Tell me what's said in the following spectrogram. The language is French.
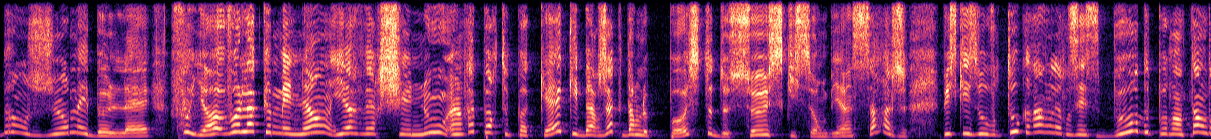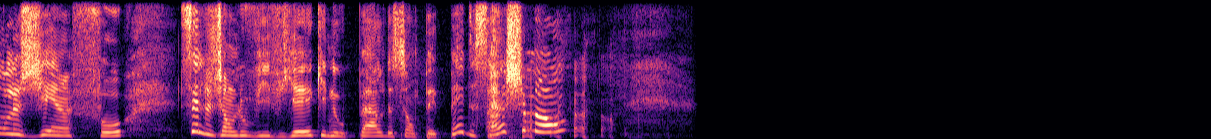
Bonjour mes belets. Fouilla, voilà que maintenant il y a vers chez nous un rapporte-paquet qui bergeaque dans le poste de ceux qui sont bien sages, puisqu'ils ouvrent tout grand leurs esbourdes pour entendre le J-Info. C'est le Jean-Loup Vivier qui nous parle de son pépé de Saint-Chamond.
